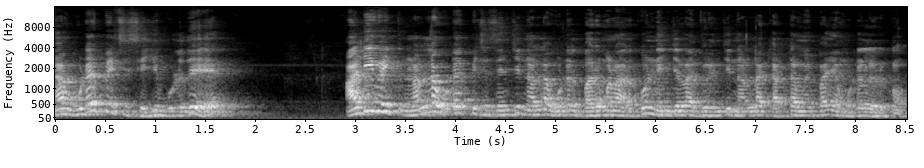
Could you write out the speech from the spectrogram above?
நான் உடற்பயிற்சி செய்யும் பொழுது அடி வைத்து நல்ல உடற்பயிற்சி செஞ்சு நல்ல உடல் பருமனாக இருக்கும் நெஞ்செல்லாம் விரிஞ்சு நல்ல கட்டமைப்பாக என் உடல் இருக்கும்.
